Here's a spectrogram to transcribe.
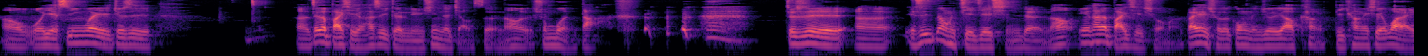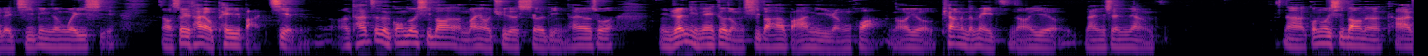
啊，我也是因为就是。呃，这个白血球她是一个女性的角色，然后胸部很大，就是呃也是那种姐姐型的。然后因为她是白血球嘛，白血球的功能就是要抗抵抗一些外来的疾病跟威胁啊，所以她有配一把剑啊。她这个工作细胞蛮有趣的设定，她就说你人体内各种细胞，她把它拟人化，然后有漂亮的妹子，然后也有男生这样子。那工作细胞呢，它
